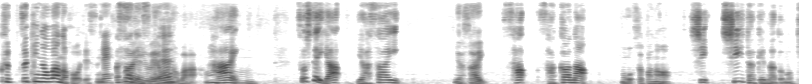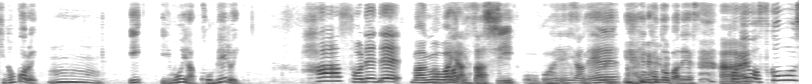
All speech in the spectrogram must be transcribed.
くっつきの和の方ですね。あそうですね。はいうんうんそしてや、野菜、野菜。さ、魚、お、魚。し、しいたけなどのキノコ類。うん。い、芋や米類。はあ、それで孫は優しい。覚覚えやすい。ね。合言葉です。はいこれを少し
